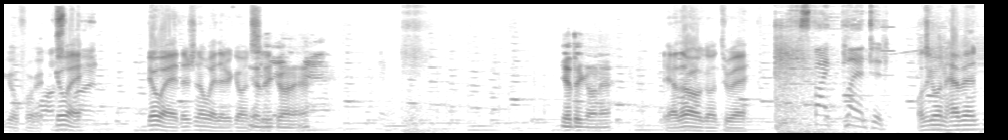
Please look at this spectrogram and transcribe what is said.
You go for it. lost Go away. mine. Go away. There's no way they're going Yeah, C. they're going A. Yeah, they're going A. Yeah, they're all going through A. Spike planted. One's going heaven.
